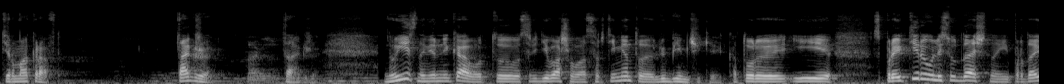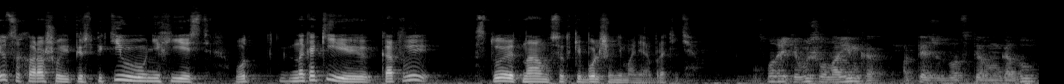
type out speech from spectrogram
Термокрафт. Так же? Так же. Так же. Но есть наверняка вот э, среди вашего ассортимента любимчики, которые и спроектировались удачно, и продаются хорошо, и перспективы у них есть. Вот на какие котлы стоит нам все-таки больше внимания обратить? Смотрите, вышла новинка, опять же, в 2021 году.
